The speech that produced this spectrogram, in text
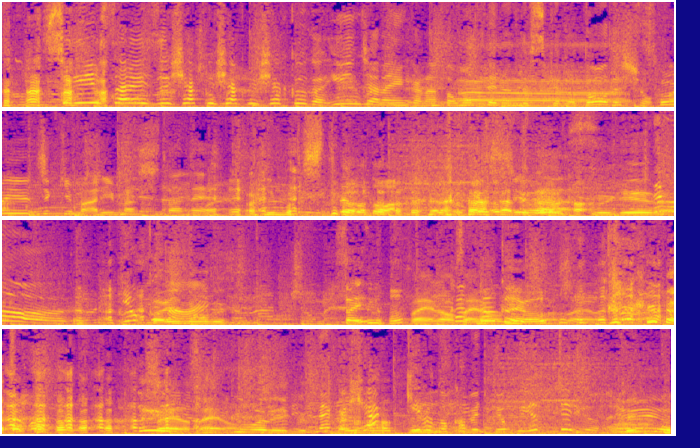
3サイズ100100がいいんじゃないかなと思ってるんですけどどうでしょうか？そういう時期もありましたね。ありました。ことは昔は。すげえな。でもよく才ない？能？です才能。才能才能才能才能ここまで行くなんか100キロの壁ってよく言ってるよね。結構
